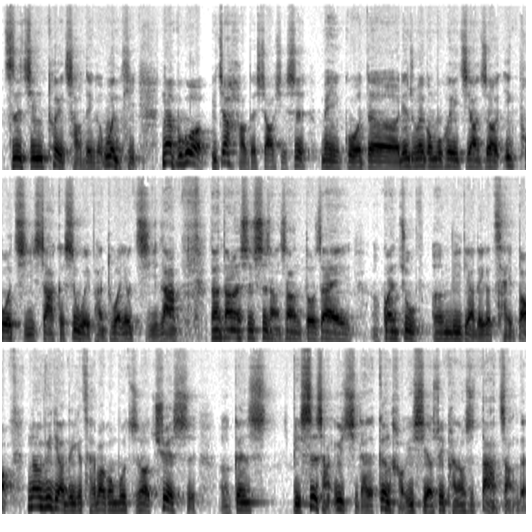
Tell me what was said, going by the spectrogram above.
资金退潮的一个问题。那不过比较好的消息是，美国的联储会公布会议纪要之后一波急杀，可是尾盘突然又急拉。那当然是市场上都在在呃关注 NVIDIA 的一个财报。那 NVIDIA 的一个财报公布之后，确实呃跟。比市场预期来的更好一些所以盘后是大涨的。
